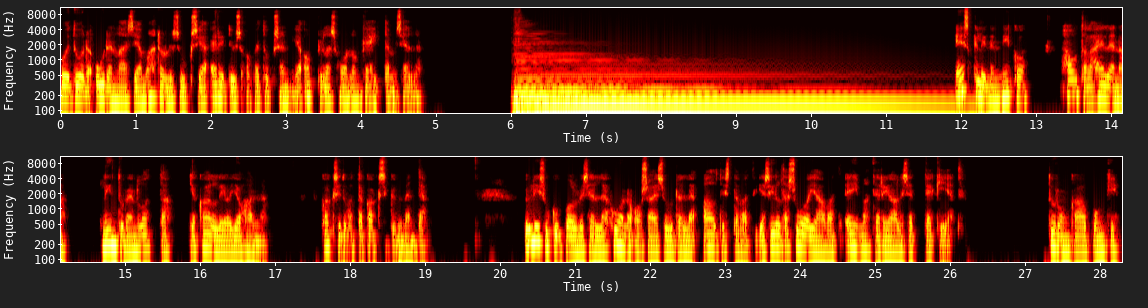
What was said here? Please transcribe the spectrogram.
voi tuoda uudenlaisia mahdollisuuksia erityisopetuksen ja oppilashuollon kehittämiselle. Eskelinen Niko, Hautala Helena, Lintunen Lotta ja Kallio Johanna. 2020. Ylisukupolviselle huono-osaisuudelle altistavat ja siltä suojaavat ei-materiaaliset tekijät. Turun kaupunki.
